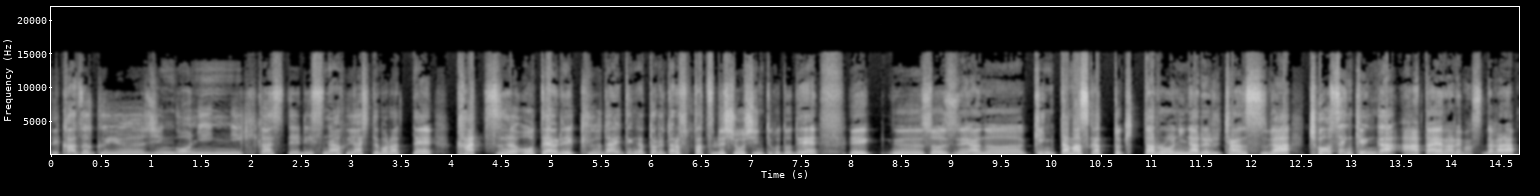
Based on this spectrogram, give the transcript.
で、家族、友人5人に聞かせて、リスナー増やしてもらって、かつ、お便りで9大点が取れたら2つ目昇進ってことで、えー、そうですね、あのー金玉スカット切ったろうになれるチャンスが、挑戦権が与えられます。だから、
